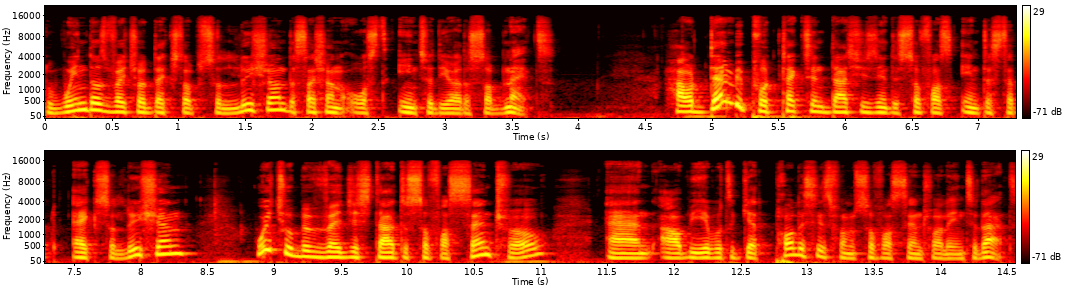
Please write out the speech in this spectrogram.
the Windows Virtual Desktop solution, the session host into the other subnet. I'll then be protecting that using the Sophos Intercept X solution, which will be registered to Sophos Central, and I'll be able to get policies from Sophos Central into that.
